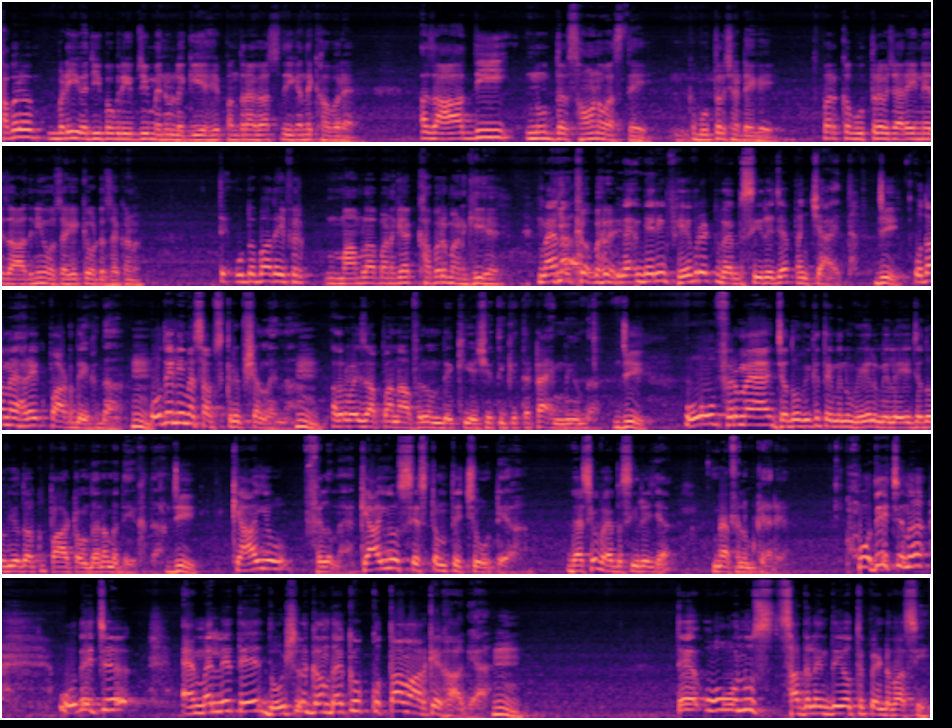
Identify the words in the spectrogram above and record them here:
ਖਬਰ ਬੜੀ ਅਜੀਬੋ-ਗਰੀਬ ਜੀ ਮੈਨੂੰ ਲੱਗੀ ਇਹ 15 ਅਗਸਤ ਦੀ ਕਹਿੰਦੇ ਖਬਰ ਹੈ। ਆਜ਼ਾਦੀ ਨੂੰ ਦਰਸਾਉਣ ਵਾਸਤੇ ਕਬੂਤਰ ਛੱਡੇ ਗਏ। ਪਰ ਕਬੂਤਰ ਵਿਚਾਰੇ ਇੰਨੇ ਆਜ਼ਾਦ ਨਹੀਂ ਹੋ ਸਕੇ ਕਿ ਉੱਡ ਸਕਣ। ਤੇ ਉਦੋਂ ਬਾਅਦ ਇਹ ਫਿਰ ਮਾਮਲਾ ਬਣ ਗਿਆ ਖਬਰ ਬਣ ਗਈ ਹੈ। ਮੈਂ ਨਾ ਖਬਰ ਹੈ? ਮੇਰੀ ਫੇਵਰਿਟ ਵੈਬ ਸੀਰੀਜ਼ ਹੈ ਪੰਚਾਇਤ। ਜੀ। ਉਹਦਾ ਮੈਂ ਹਰੇਕ ਪਾਰਟ ਦੇਖਦਾ। ਉਹਦੇ ਲਈ ਮੈਂ ਸਬਸਕ੍ਰਿਪਸ਼ਨ ਲੈਣਾ। ਅਦਰਵਾਈਜ਼ ਆਪਾਂ ਨਾ ਫਿਲਮ ਦੇਖੀਏ ਛੇਤੀ ਕਿਤੇ ਟਾਈਮ ਨਹੀਂ ਹੁੰਦਾ। ਜੀ। ਉਹ ਫਿਰ ਮੈਂ ਜਦੋਂ ਵੀ ਕਿਤੇ ਮੈਨੂੰ ਵੇਲ ਮਿਲੇ ਜਦੋਂ ਵੀ ਉਹਦਾ ਕੋਈ ਪਾਰਟ ਆਉਂਦਾ ਨਾ ਮੈਂ ਦੇਖਦਾ। ਜੀ। ਕਿਆ ਹੀ ਉਹ ਫਿਲਮ ਹੈ? ਕਿਆ ਹੀ ਉਹ ਸਿਸਟਮ ਤੇ ਚੋਟ ਆ? ਵੈਸੇ ਵੈਬ ਸੀਰੀਜ਼ ਆ ਮੈਂ ਫਿਲਮ ਕਹਿ ਰਿਹਾ। ਉਹਦੇ ਚ ਨਾ ਉਹਦੇ ਚ ਐਮਐਲਏ ਤੇ ਦੋਸ਼ ਲੱਗਾ ਹੁੰਦਾ ਕਿ ਉਹ ਕੁੱਤਾ ਮਾਰ ਕੇ ਖਾ ਗਿਆ। ਹੂੰ। ਤੇ ਉਹ ਉਹਨੂੰ ਸੱਦ ਲੈਂਦੇ ਉੱਥੇ ਪਿੰਡ ਵਾਸੀ।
